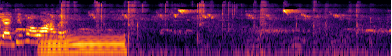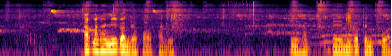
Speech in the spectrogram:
ใหญ่ที่พ่อว่าไหมโอ้ครับมาทางนี้ก่อนเดี๋ยวพ่อพาดู นี่ครับนี่นี่ก็เป็นขวด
